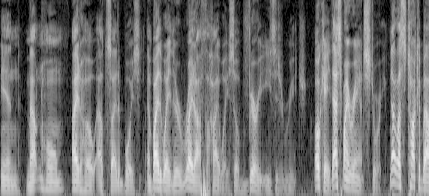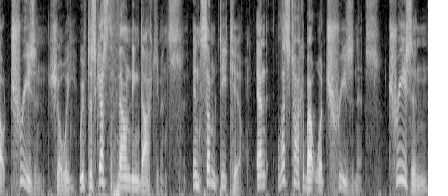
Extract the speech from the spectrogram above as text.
in Mountain Home, Idaho, outside of Boise. And by the way, they're right off the highway, so very easy to reach. Okay, that's my rant story. Now let's talk about treason, shall we? We've discussed the founding documents in some detail, and let's talk about what treason is. Treason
